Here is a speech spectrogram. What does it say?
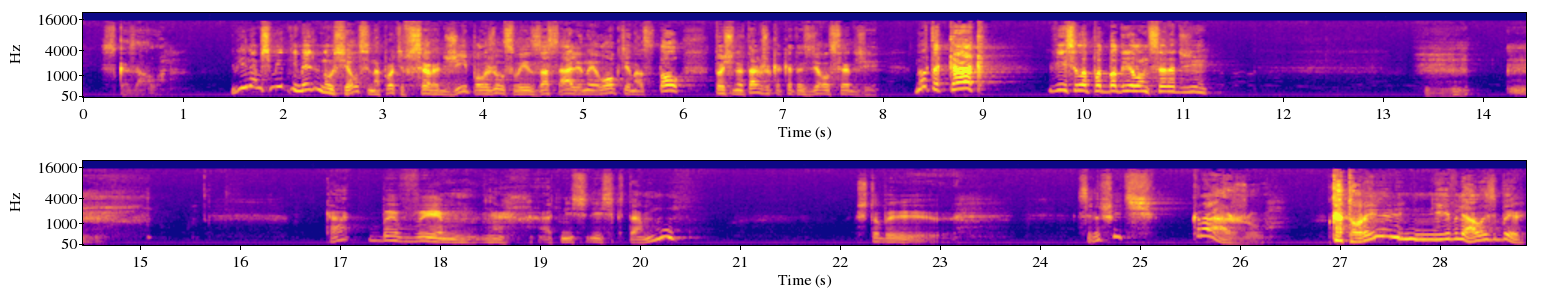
— сказал он. Вильям Смит немедленно уселся напротив сэра Джи положил свои засаленные локти на стол, точно так же, как это сделал сэр Джи. «Ну так как?» — весело подбодрил он сэра Джи. Как бы вы отнеслись к тому, чтобы совершить кражу, которая не являлась бы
